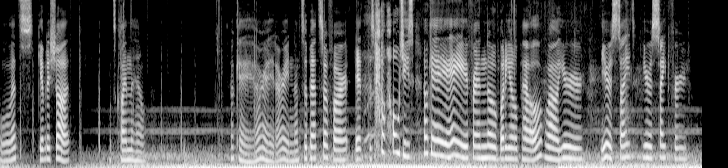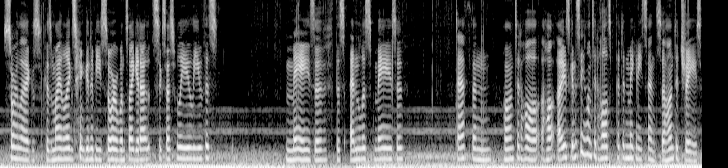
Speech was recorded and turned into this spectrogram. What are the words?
let's give it a shot. Let's climb the hill. Okay, alright, alright, not so bad so far. It this Oh oh jeez! Okay, hey friend, oh buddy old pal. Wow, you're you're a sight. You're a sight for sore legs, because my legs are gonna be sore once I get out successfully leave this maze of this endless maze of death and haunted hall, ha I was gonna say haunted halls, but that didn't make any sense. So haunted trees.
